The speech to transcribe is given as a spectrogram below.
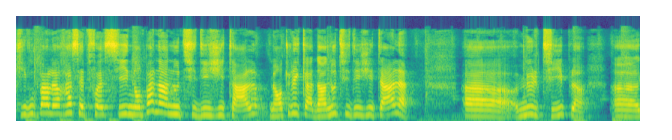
qui vous parlera cette fois-ci, non pas d'un outil digital, mais en tous les cas d'un outil digital multiple euh,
